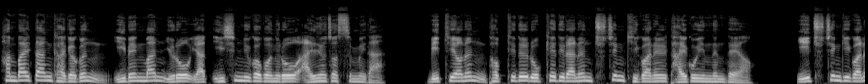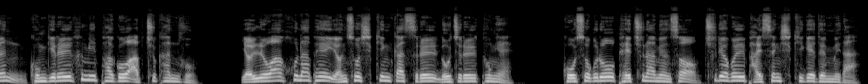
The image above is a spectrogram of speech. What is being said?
한 발당 가격은 200만 유로 약 26억 원으로 알려졌습니다. 미티어는 벅티드 로켓이라는 추진 기관을 달고 있는데요. 이 추진 기관은 공기를 흡입하고 압축한 후 연료와 혼합해 연소시킨 가스를 노즐을 통해 고속으로 배출하면서 추력을 발생시키게 됩니다.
